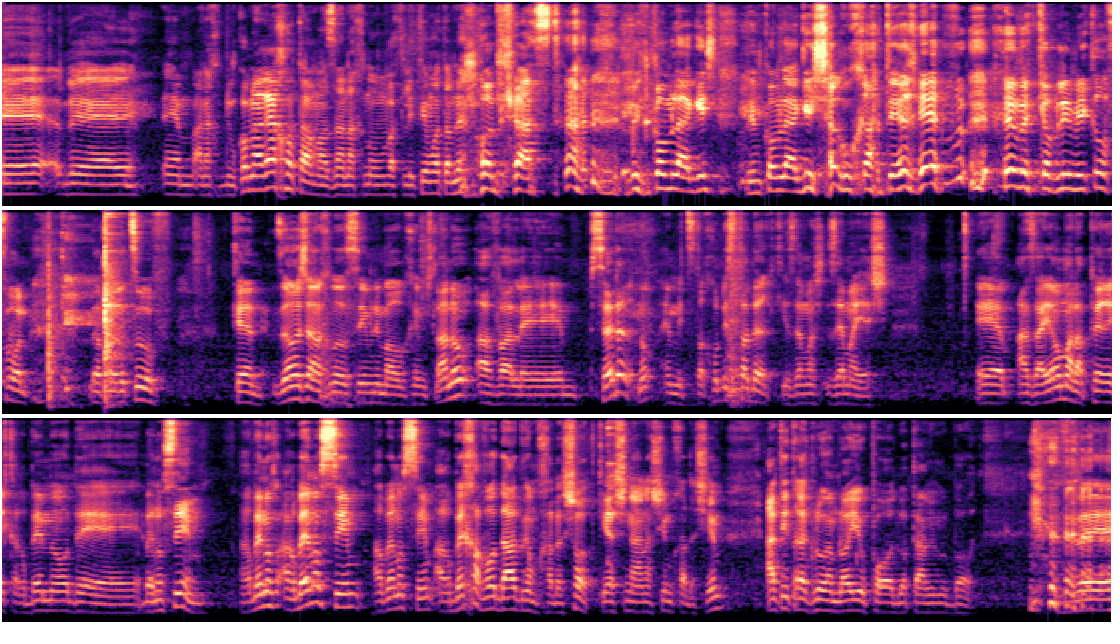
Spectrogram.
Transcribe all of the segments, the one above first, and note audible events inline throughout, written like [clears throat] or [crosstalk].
ו... הם, אנחנו במקום לארח אותם, אז אנחנו מקליטים אותם לפודקאסט. [laughs] במקום להגיש, במקום להגיש ארוחת ערב, [laughs] הם מקבלים מיקרופון לפרצוף. כן, זה מה שאנחנו עושים עם האורחים שלנו, אבל אה, בסדר, נו, הם יצטרכו להסתדר, כי זה מה, זה מה יש. אה, אז היום על הפרק הרבה מאוד... אה, בנושאים. הרבה, נוש... הרבה נושאים, הרבה נושאים, הרבה חוות דעת גם חדשות, כי יש שני אנשים חדשים. אל תתרגלו, הם לא יהיו פה עוד בפעמים הבאות. [laughs] ו...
